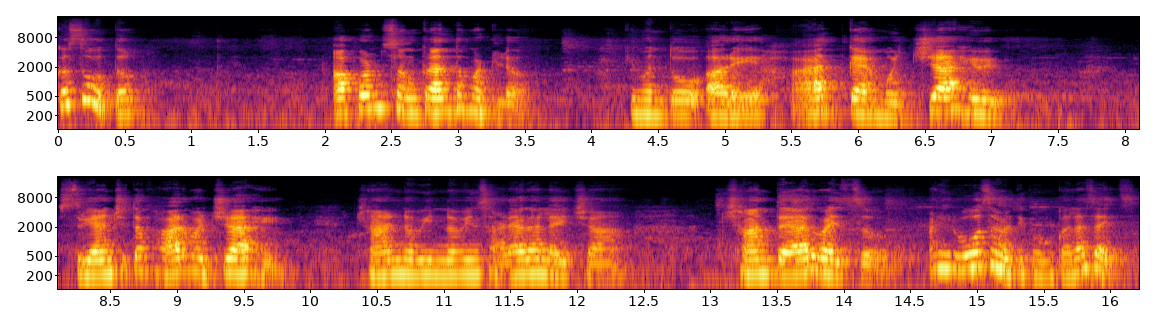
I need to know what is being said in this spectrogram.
कसं होतं आपण संक्रांत म्हटलं की म्हणतो अरे हात काय मज्जा आहे. स्त्रियांची तर फार मज्जा आहे. छान नवीन नवीन साड्या घालायच्या छान तयार व्हायचं आणि रोज हळदी कुंकाला जायचं.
